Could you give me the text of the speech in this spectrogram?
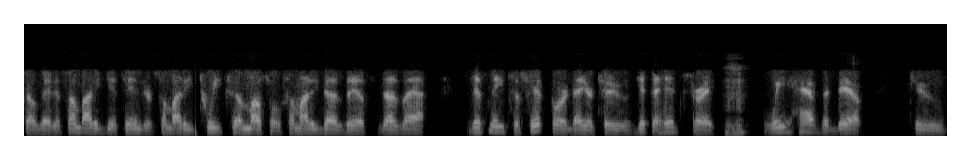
so that if somebody gets injured, somebody tweaks a muscle, somebody does this, does that, just need to sit for a day or two, get the head straight. Mm-hmm. we have the depth to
